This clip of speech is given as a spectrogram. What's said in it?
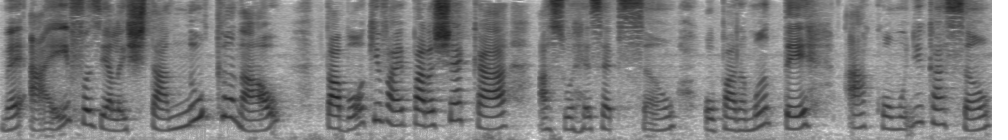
né? A ênfase ela está no canal, tá bom? Que vai para checar a sua recepção ou para manter a comunicação,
